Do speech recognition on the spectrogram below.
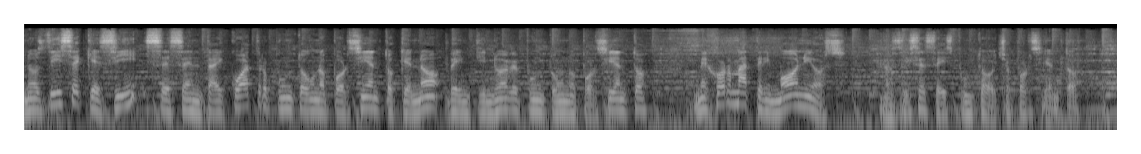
Nos dice que sí, 64.1%, que no, 29.1%. Mejor matrimonios, nos dice 6.8%.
